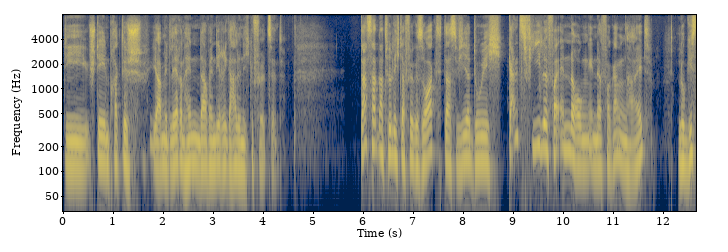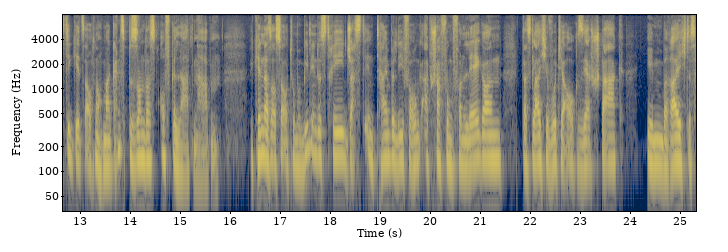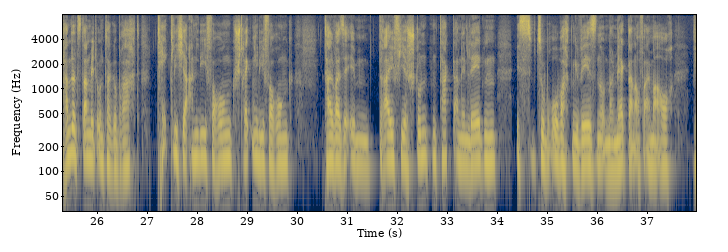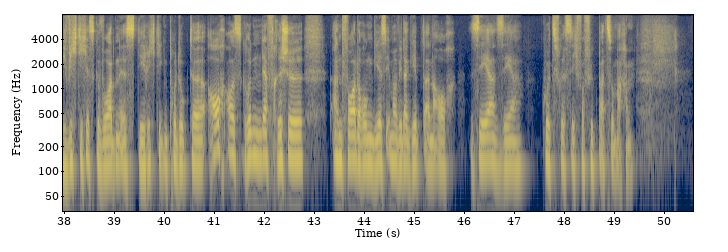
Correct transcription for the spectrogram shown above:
die stehen praktisch ja mit leeren Händen da, wenn die Regale nicht gefüllt sind. Das hat natürlich dafür gesorgt, dass wir durch ganz viele Veränderungen in der Vergangenheit Logistik jetzt auch noch mal ganz besonders aufgeladen haben. Wir kennen das aus der Automobilindustrie, Just-in-Time-Belieferung, Abschaffung von Lägern. Das gleiche wurde ja auch sehr stark im Bereich des Handels dann mit untergebracht. Tägliche Anlieferung, Streckenlieferung, teilweise im drei, vier Stunden Takt an den Läden ist zu beobachten gewesen und man merkt dann auf einmal auch, wie wichtig es geworden ist, die richtigen Produkte auch aus Gründen der Frische, Anforderungen, die es immer wieder gibt, dann auch sehr, sehr kurzfristig verfügbar zu machen.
